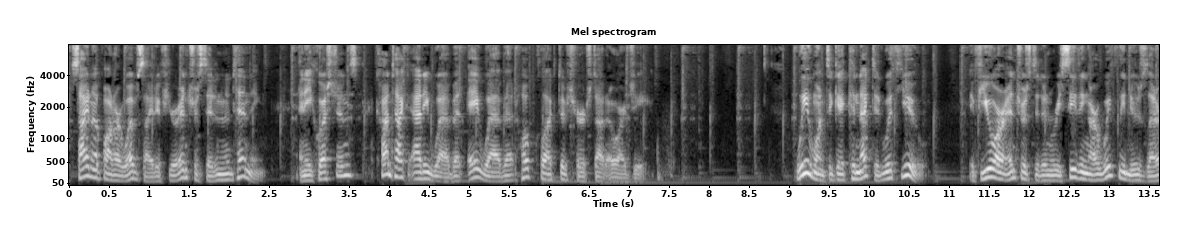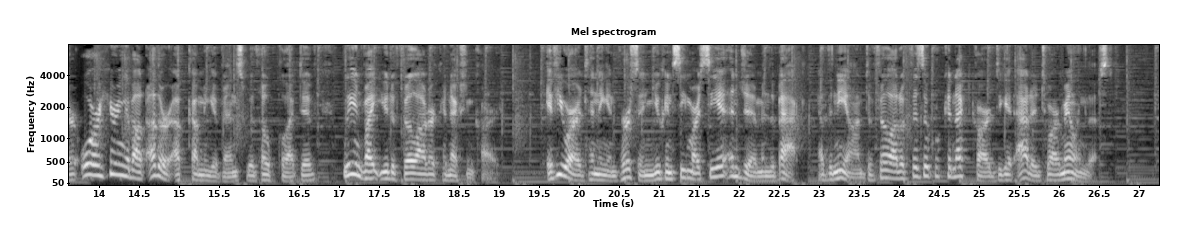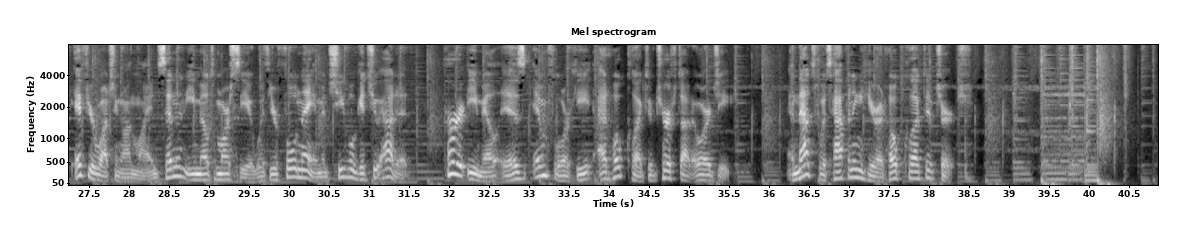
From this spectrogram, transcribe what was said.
Sign up on our website if you're interested in attending. Any questions? Contact Addie Webb at aweb at hopecollectivechurch.org. We want to get connected with you. If you are interested in receiving our weekly newsletter or hearing about other upcoming events with Hope Collective, we invite you to fill out our connection card. If you are attending in person, you can see Marcia and Jim in the back at the Neon to fill out a physical Connect card to get added to our mailing list. If you're watching online, send an email to Marcia with your full name and she will get you added. Her email is mflorkey at hopecollectivechurch.org. And that's what's happening here at Hope Collective Church.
